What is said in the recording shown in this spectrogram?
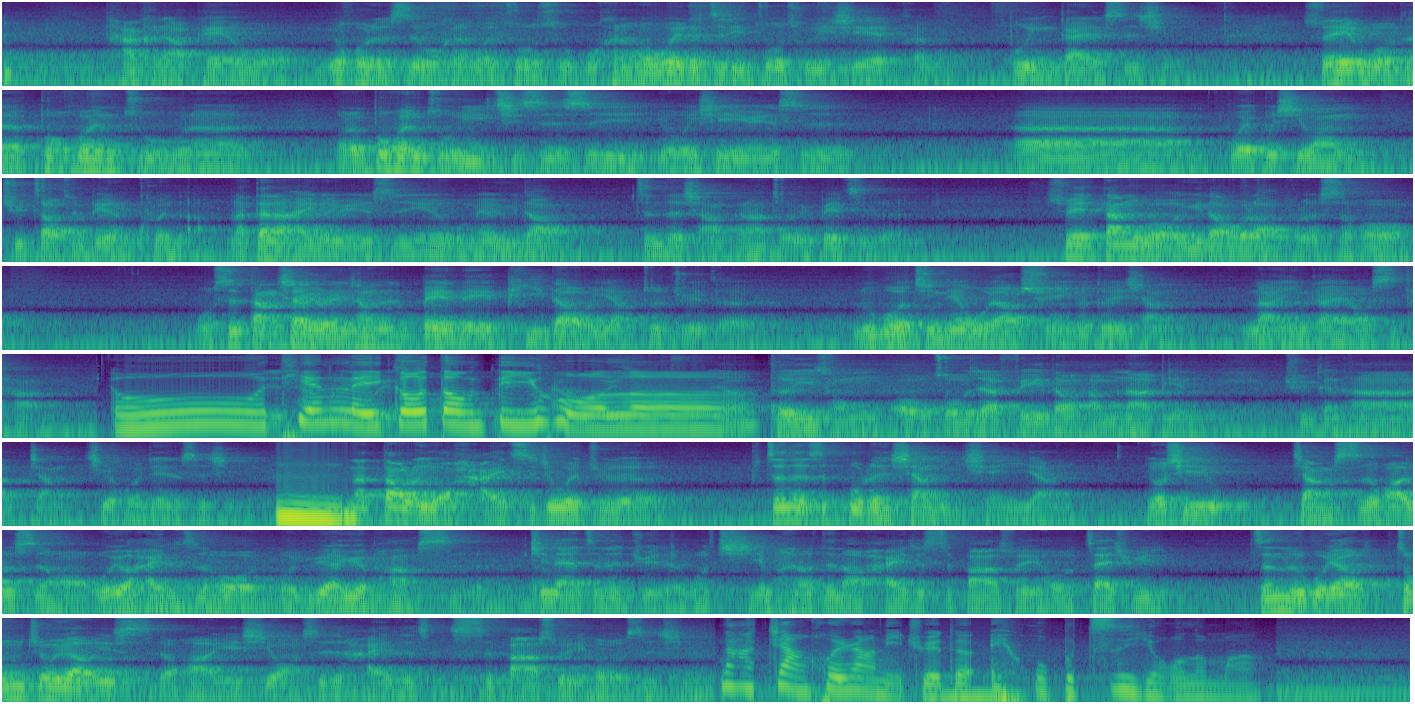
他可能要配合我，又或者是我可能会做出，我可能会为了自己做出一些很不应该的事情，所以我的不婚主呢，我的不婚主义其实是有一些原因是，呃，我也不希望去造成别人困扰。那当然还有一个原因是因为我没有遇到真的想要跟他走一辈子的人，所以当我遇到我老婆的时候，我是当下有点像是被雷劈到一样，就觉得如果今天我要选一个对象，那应该要是他。哦，天雷勾动地火了。特意从欧洲再飞到他们那边去跟他讲结婚这件事情。嗯，那到了有孩子，就会觉得真的是不能像以前一样。尤其讲实话，就是哦，我有孩子之后，我越来越怕死了。现在真的觉得，我起码要等到孩子十八岁以后再去。真的，如果要终究要一死的话，也希望是孩子十八岁以后的事情。那这样会让你觉得，哎，我不自由了吗？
